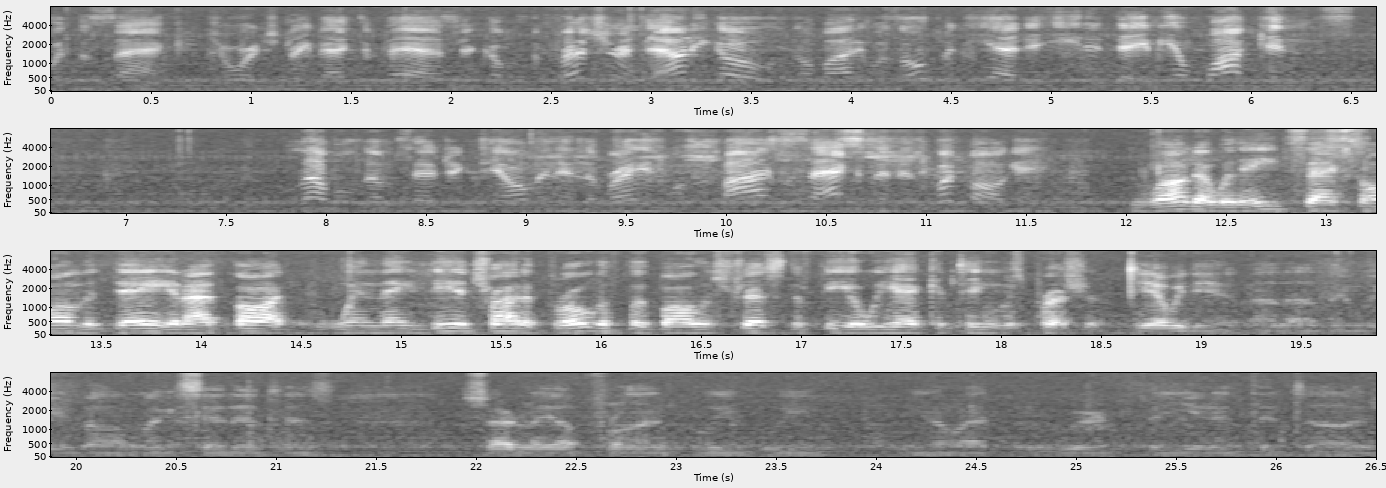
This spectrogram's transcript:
with the sack. George straight back to pass. Here comes the pressure, and down he goes. Nobody was open. He had to eat it. Damian Watkins leveled him. Cedric Tillman and the Braves with five sacks in his football game. Wound up with eight sacks on the day, and I thought when they did try to throw the football and stretch the field, we had continuous pressure. Yeah, we did. I, I think we've, uh, said, that is certainly up front. We, we, you know, that, we're a unit that uh, is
